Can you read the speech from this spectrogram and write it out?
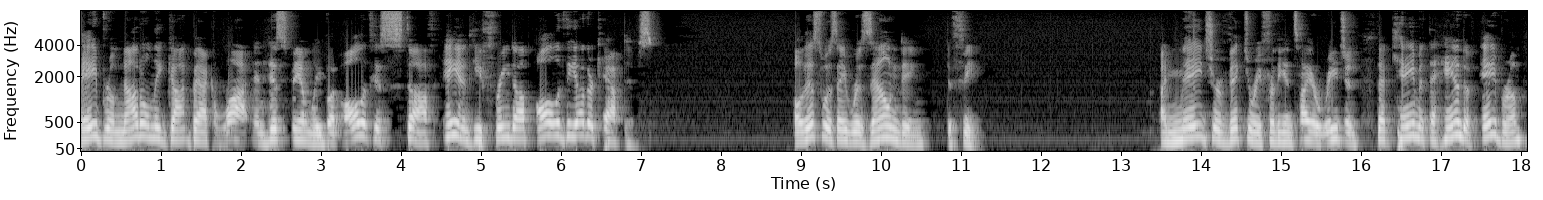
Abram not only got back Lot and his family, but all of his stuff, and he freed up all of the other captives. Oh, this was a resounding defeat. A major victory for the entire region that came at the hand of Abram,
